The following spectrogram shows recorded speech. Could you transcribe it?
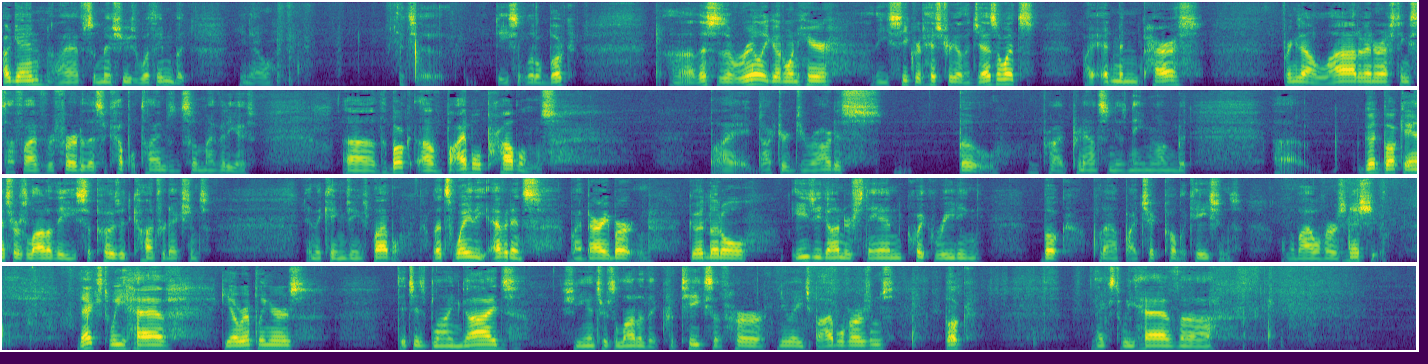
Again, I have some issues with him, but, you know, it's a decent little book. Uh, this is a really good one here. The Secret History of the Jesuits by Edmund Paris. Brings out a lot of interesting stuff. I've referred to this a couple times in some of my videos. Uh, the Book of Bible Problems by Dr. Gerardus Bouw. I'm probably pronouncing his name wrong, but uh, good book answers a lot of the supposed contradictions in the King James Bible. Let's Weigh the Evidence by Barry Burton. Good little, easy to understand, quick reading book put out by Chick Publications on the Bible version issue. Next we have Gail Riplinger's Ditches Blind Guides. She answers a lot of the critiques of her New Age Bible versions book. Next we have uh,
